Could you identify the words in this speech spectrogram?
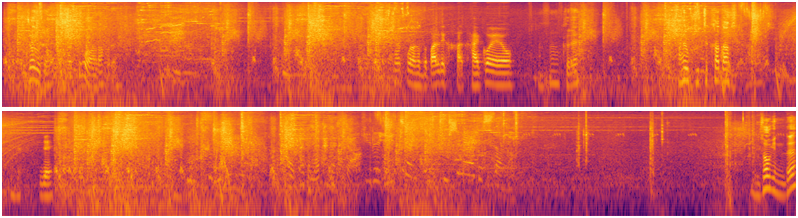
부자도 돼? 쓰고 와라 그래 생각보다 더 빨리 가, 갈 거예요. 그래 아유 기특하다 이제 알파가 나타났어. 길을 잃지 않고 조심해야겠어요. 운석인데?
